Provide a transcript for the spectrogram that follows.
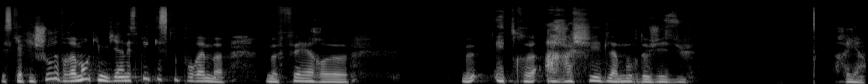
Est-ce qu'il y a quelque chose vraiment qui me vient à l'esprit? Qu'est-ce qui pourrait me, faire me, être arraché de l'amour de Jésus? Rien.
